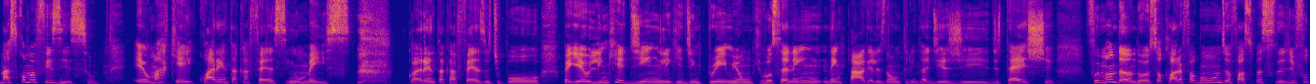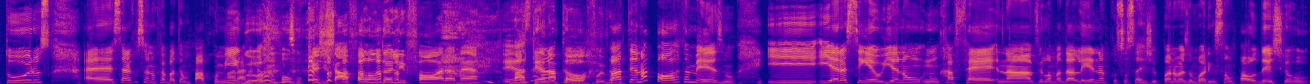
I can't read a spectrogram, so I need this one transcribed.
Mas como eu fiz isso? Eu marquei 40 cafés em um mês. 40 cafés. Eu, tipo, peguei o LinkedIn, LinkedIn Premium, que você nem, nem paga, eles dão 30 dias de, de teste. Fui mandando. Eu sou Clara Fagundes, eu faço pesquisa de futuros. É, será que você não quer bater um papo comigo? Um pouco o que a gente tava falando ali fora, né? Bater na porta. Fui bater na porta mesmo. E, e era assim, eu ia num, num café na Vila Madalena, porque eu sou sergipana, mas eu moro em São Paulo desde que eu,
